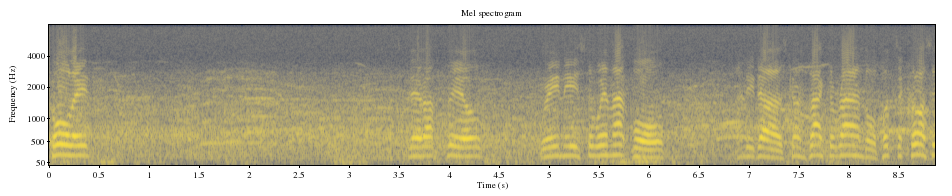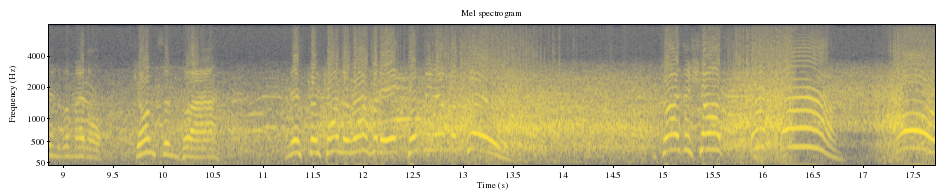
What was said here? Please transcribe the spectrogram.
McAuley. Clear upfield. Green needs to win that ball. And he does. Comes back to Randall. Puts a cross into the middle. Johnson player. And this could come to Rafferty. It could be number two. Tries a shot. That's there! Oh,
